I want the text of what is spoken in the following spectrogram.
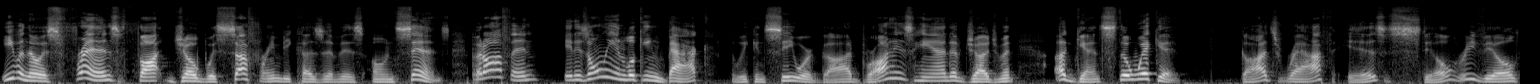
even though his friends thought Job was suffering because of his own sins. But often, it is only in looking back that we can see where God brought his hand of judgment against the wicked. God's wrath is still revealed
